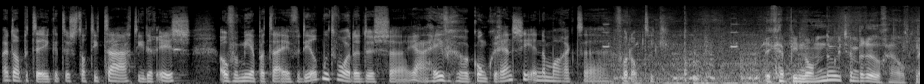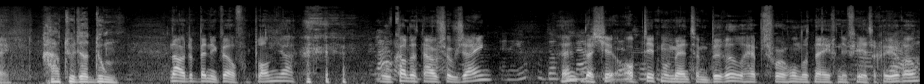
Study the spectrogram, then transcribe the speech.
Dat betekent dus dat die taart die er is... over meer partijen verdeeld moet worden. Dus uh, ja, hevigere concurrentie in de markt uh, voor de optiek. Ik heb hier nog nooit een bril gehaald, nee. Gaat u dat doen? Nou, dat ben ik wel van plan, ja. Hoe kan het nou zo zijn hè, dat je op dit moment een bril hebt voor 149 euro...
